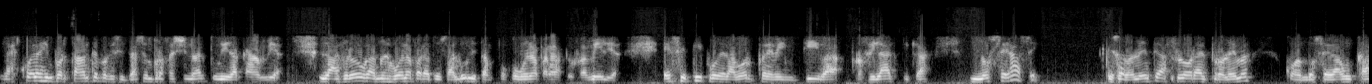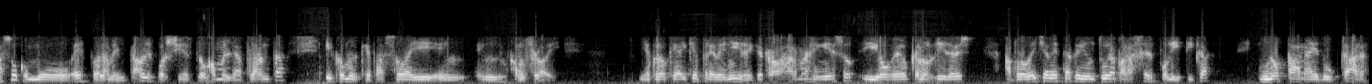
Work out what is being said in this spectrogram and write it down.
la escuela es importante porque si te haces un profesional tu vida cambia. La droga no es buena para tu salud ni tampoco buena para tu familia. Ese tipo de labor preventiva, profiláctica, no se hace, que solamente aflora el problema cuando se da un caso como esto, lamentable por cierto, como el de Atlanta y como el que pasó ahí en con Floyd. Yo creo que hay que prevenir, hay que trabajar más en eso y yo veo que los líderes aprovechan esta coyuntura para hacer política, no para educar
